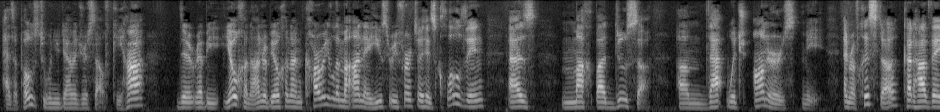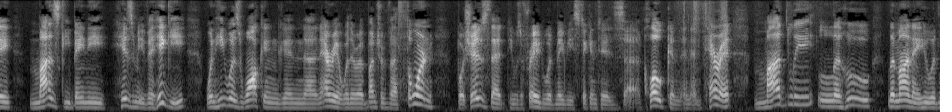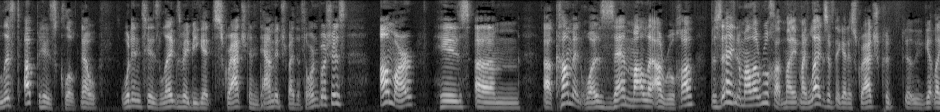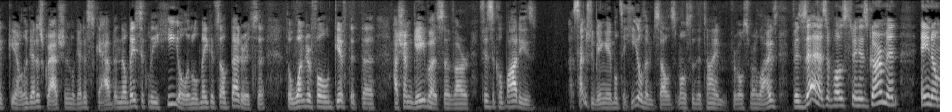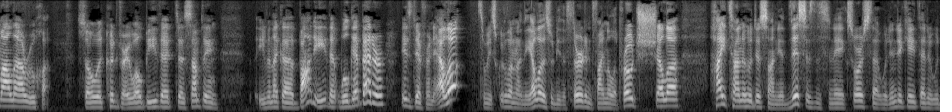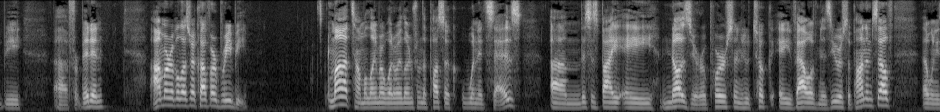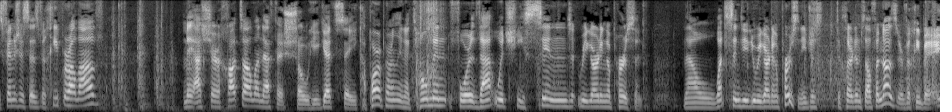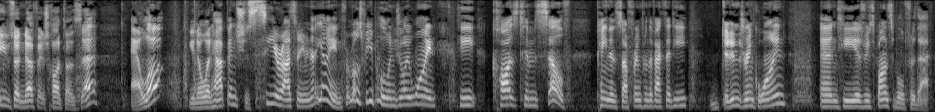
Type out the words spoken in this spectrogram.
As opposed to when you damage yourself. Kiha, the Rabbi Yochanan, Rabbi Yochanan Kari Lema'ane, he used to refer to his clothing as machbadusa, um, that which honors me. And Rav Chisda, Kadhave Mazgi Beni Hizmi Vehigi, when he was walking in an area where there were a bunch of uh, thorn bushes that he was afraid would maybe stick into his uh, cloak and, and, and tear it, Madli Lehu Lemane, he would lift up his cloak. Now, wouldn't his legs maybe get scratched and damaged by the thorn bushes? Amar, his um, uh, comment was Zem Male Arucha, my, my legs, if they get a scratch, could uh, get like, you know, they'll get a scratch and they'll get a scab and they'll basically heal. It'll make itself better. It's a, the wonderful gift that the Hashem gave us of our physical bodies essentially being able to heal themselves most of the time for most of our lives. As opposed to his garment, Eino Mala Arucha. So it could very well be that uh, something, even like a body that will get better, is different. Ella! So we squiggle on the Ella. This would be the third and final approach. Shella. Hi Tanahu Desanya. This is the Tanaic source that would indicate that it would be uh, forbidden. Amar Rebbe Lezer Kafar Bribi. Ma Tamalaymar, what do I learn from the Pasuk when it says, um, this is by a Nazir, a person who took a vow of Nazirus upon himself. Uh, when he's finished, it says, V'chipar alav me asher chata nefesh. So he gets a kapar, apparently an atonement for that which he sinned regarding a person. Now, what sin did he do regarding a person? He just declared himself a nazir. Ella, you know what happened? For most people who enjoy wine, he caused himself pain and suffering from the fact that he didn't drink wine, and he is responsible for that.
